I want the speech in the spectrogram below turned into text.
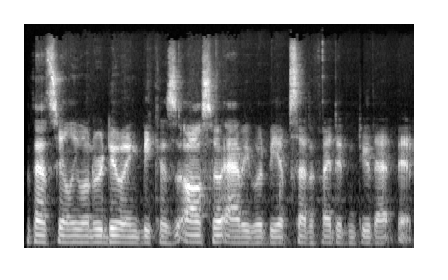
But that's the only one we're doing because also Abby would be upset if I didn't do that bit.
